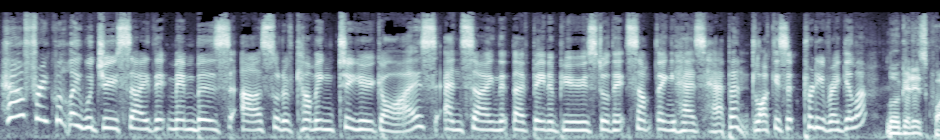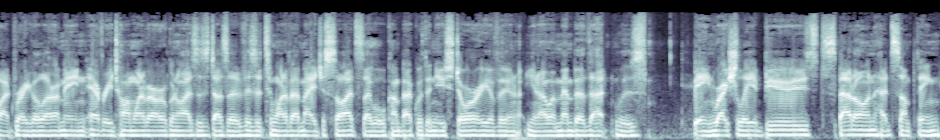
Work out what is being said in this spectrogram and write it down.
How frequently would you say that members are sort of coming to you guys and saying that they've been abused or that something has happened? Like, is it pretty regular? Look, it is quite regular. I mean, every time one of our organisers does a visit to one of our major sites, they will come back with a new story of a, you know a member that was being racially abused, spat on, had something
